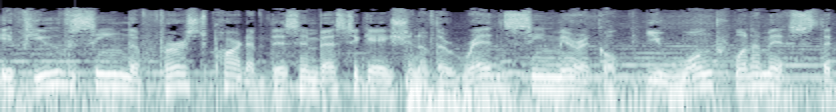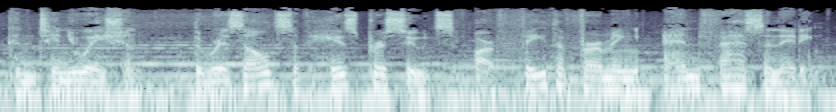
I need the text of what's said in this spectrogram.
If you've seen the first part of this investigation of the Red Sea miracle, you won't want to miss the continuation. The results of his pursuits are faith affirming and fascinating.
